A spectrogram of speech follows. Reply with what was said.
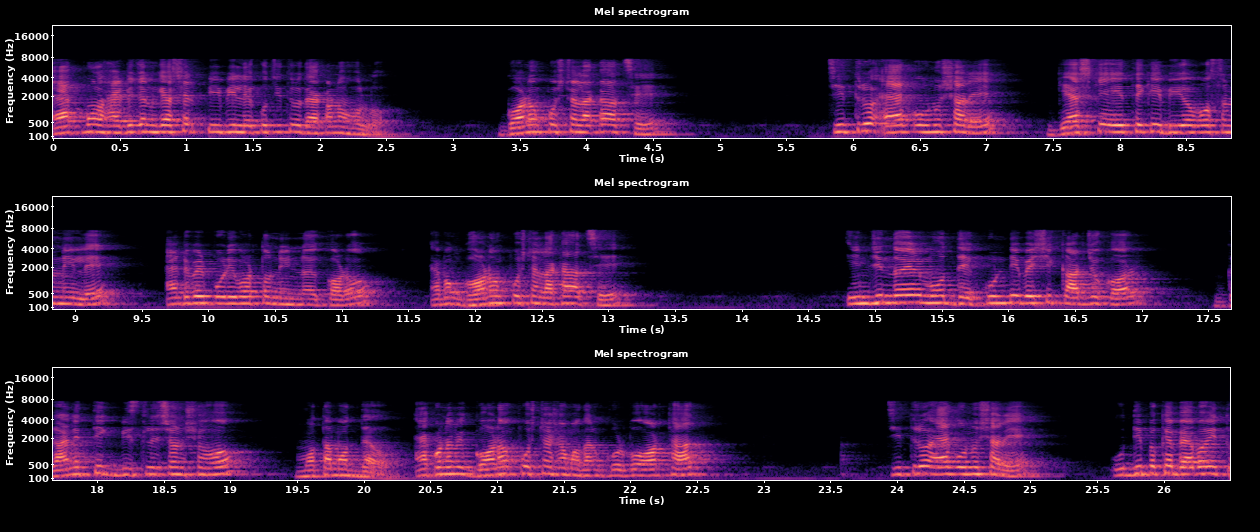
এক মোল হাইড্রোজেন গ্যাসের পিভি লেখচিত্র দেখানো হলো। গণক প্রশ্নে লেখা আছে, চিত্র এক অনুসারে গ্যাসকে এ থেকে বি অবস্থান নিলে অ্যান্টোপের পরিবর্তন নির্ণয় করো এবং ঘন প্রশ্নে লেখা আছে ইঞ্জিন দ্বয়ের মধ্যে কোনটি বেশি কার্যকর? গাণিতিক বিশ্লেষণ সহ মতামত দাও। এখন আমি গণক প্রশ্নের সমাধান করব, অর্থাৎ চিত্র এক অনুসারে উদ্দীপকে ব্যবহৃত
